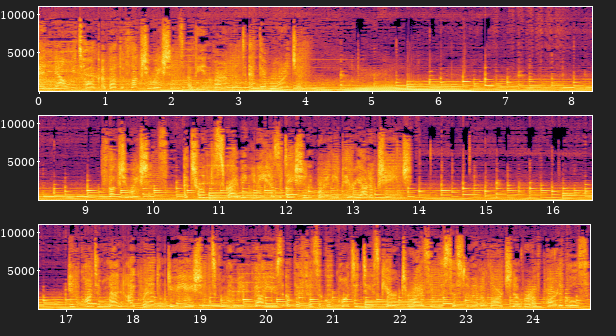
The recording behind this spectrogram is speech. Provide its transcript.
And now we talk about the fluctuations of the environment and their origin. Fluctuations, a term describing any hesitation or any periodic change. quantum man-like random deviations from the mean values of the physical quantities characterizing the system of a large number of particles,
